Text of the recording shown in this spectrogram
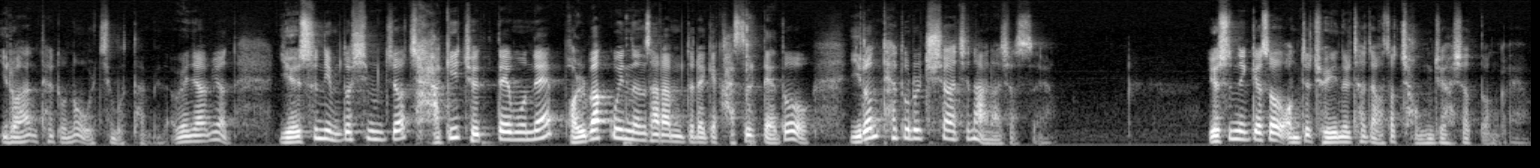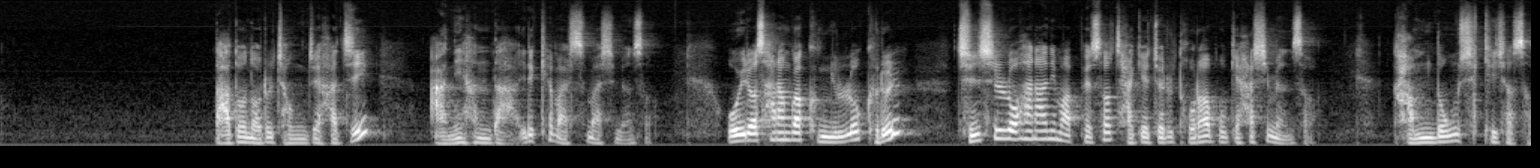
이러한 태도는 옳지 못합니다. 왜냐하면 예수님도 심지어 자기 죄 때문에 벌 받고 있는 사람들에게 갔을 때도 이런 태도를 취하지는 않으셨어요. 예수님께서 언제 죄인을 찾아가서 정죄하셨던가요? 나도 너를 정죄하지 아니한다 이렇게 말씀하시면서 오히려 사랑과 극률로 그를 진실로 하나님 앞에서 자기의 죄를 돌아보게 하시면서 감동시키셔서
